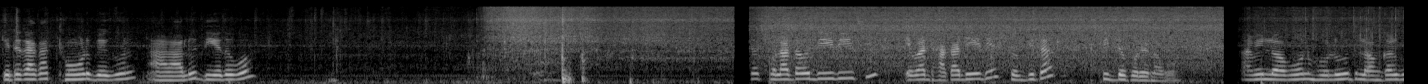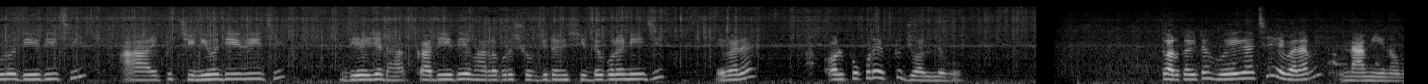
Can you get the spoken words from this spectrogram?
কেটে রাখা থোঁড়, বেগুন আর আলু দিয়ে দেবো। ছোলাটাও দিয়ে দিয়েছি। এবার ঢাকা দিয়ে দিয়ে সবজিটা সিদ্ধ করে নেব। আমি লবণ, হলুদ, লঙ্কার গুঁড়ো দিয়ে দিয়েছি আর একটু চিনিও দিয়ে দিয়েছি। দিয়ে যে ঢাকা দিয়ে দিয়ে ভালো করে সবজিটা আমি সিদ্ধ করে নিয়েছি। এবারে অল্প করে একটু জল দেব। তরকারিটা হয়ে গেছে, এবার আমি নামিয়ে নেব।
